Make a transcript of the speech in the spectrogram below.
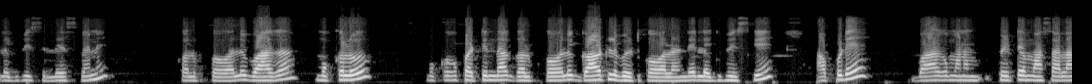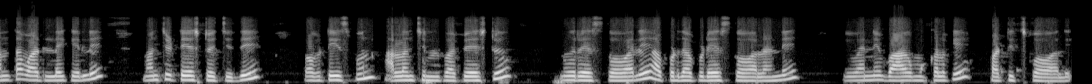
లెగ్ పీసులు వేసుకొని కలుపుకోవాలి. బాగా ముక్కలు ముక్కకు పట్టిందా కలుపుకోవాలి. ఘాట్లు పెట్టుకోవాలండి లెగ్ పీస్కి అప్పుడే బాగా మనం పెట్టే మసాలా అంతా వాటిలోకి వెళ్ళి మంచి టేస్ట్ వచ్చింది ఒక టీ స్పూన్ అల్లం చిల్లిపాయ పేస్ట్ నూరు వేసుకోవాలి అప్పుడప్పుడు వేసుకోవాలండి. ఇవన్నీ బాగా ముక్కలకి పట్టించుకోవాలి.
